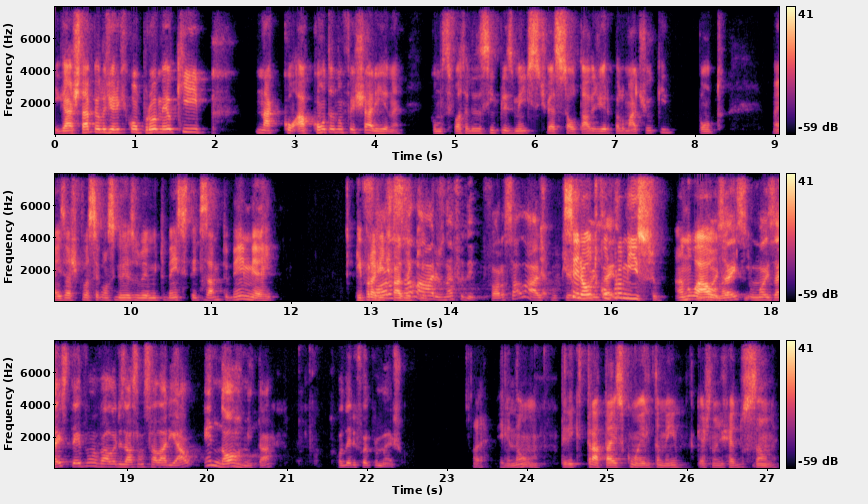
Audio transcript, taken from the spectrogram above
E gastar pelo dinheiro que comprou, meio que na, a conta não fecharia, né? Como se Fortaleza simplesmente se tivesse soltado dinheiro pelo Machuque, ponto. Mas acho que você conseguiu resolver muito bem, sintetizar muito bem, MR. E para a gente fazer salários, aqui... né, Felipe? Fora salários. É, porque Será outro compromisso anual, o Moisés, né? O Moisés teve uma valorização salarial enorme, tá? Quando ele foi para o México. É, ele não teria que tratar isso com ele também, questão de redução, né?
